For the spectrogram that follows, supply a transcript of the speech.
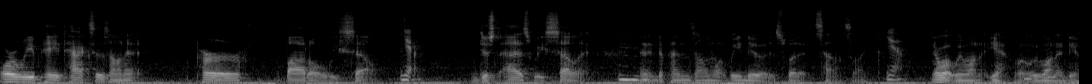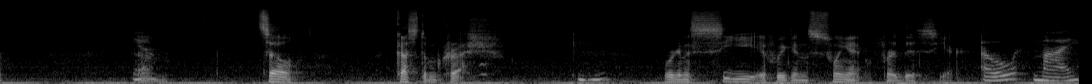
or we pay taxes on it per bottle we sell. Yeah. Just as we sell it. Mhm. And it depends on what we do is what it sounds like. Yeah. Or what we want to, yeah, what we Mhm. want to do. Yeah. Um, so, custom crush. Mhm. We're gonna see if we can swing it for this year. Oh my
